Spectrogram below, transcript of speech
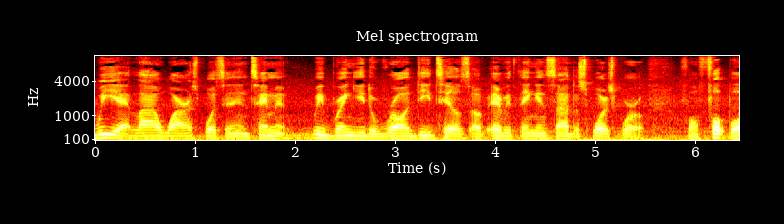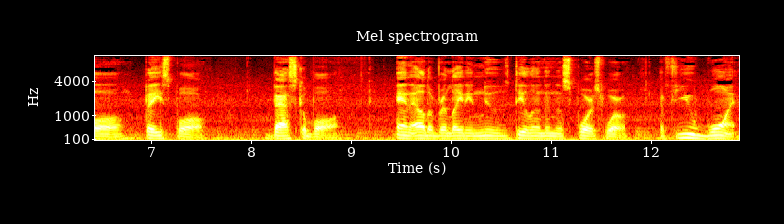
we at LiveWire Sports and Entertainment, we bring you the raw details of everything inside the sports world, from football, baseball, basketball, and other related news dealing in the sports world. If you want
